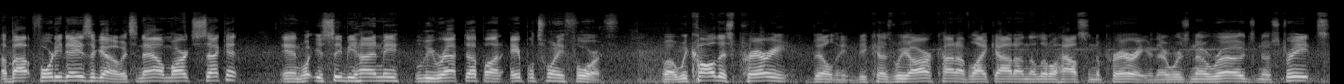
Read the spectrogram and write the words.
about 40 days ago. It's now March 2nd, and what you see behind me will be wrapped up on April 24th. Well, we call this Prairie Building because we are kind of like out on the little house in the prairie. There was no roads, no streets,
